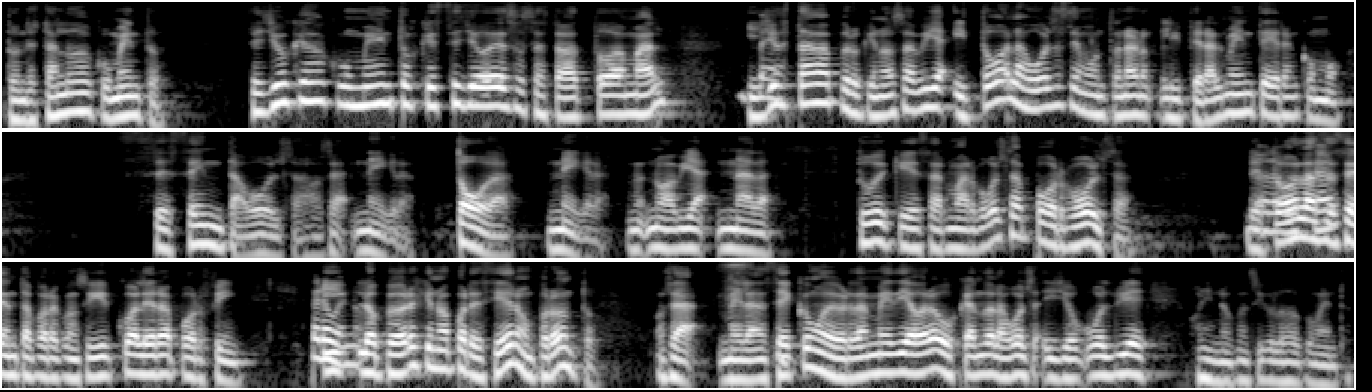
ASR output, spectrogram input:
¿dónde están los documentos? sé yo qué documentos, qué sé yo de eso, o sea, estaba toda mal. Y Pe- yo estaba, pero que no sabía. Y todas las bolsas se amontonaron. Literalmente eran como 60 bolsas, o sea, negras. Todas negras. No, no había nada. Tuve que desarmar bolsa por bolsa. De Para todas las buscar. 60 para conseguir cuál era por fin. Pero y bueno. lo peor es que no aparecieron pronto. O sea, me lancé como de verdad media hora buscando las bolsas. Y yo volví, y no consigo los documentos.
